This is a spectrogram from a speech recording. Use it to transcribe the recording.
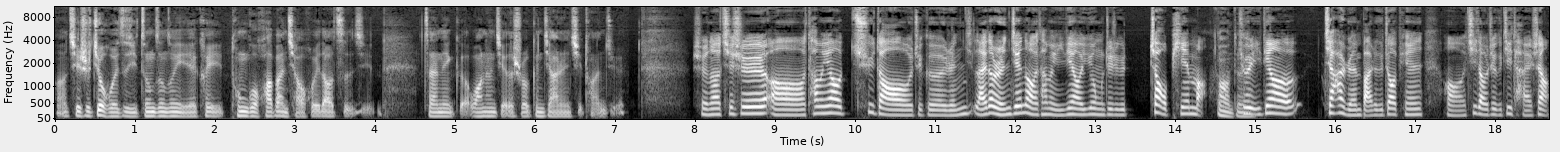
啊其实救回自己曾曾曾爷爷可以通过花瓣桥回到自己在那个亡灵节的时候跟家人一起团聚。是呢，其实呃，他们要去到这个人来到人间的话，他们一定要用这这个照片嘛，哦，对，就是一定要家人把这个照片哦、呃寄到这个祭台上，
